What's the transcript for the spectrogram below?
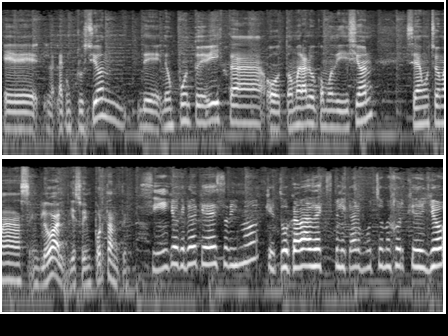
eh, la, conclusión de, de, un punto de vista o tomar algo como división sea mucho más global y eso es importante. Sí, yo creo que eso mismo que tú acabas de explicar mucho mejor que yo,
